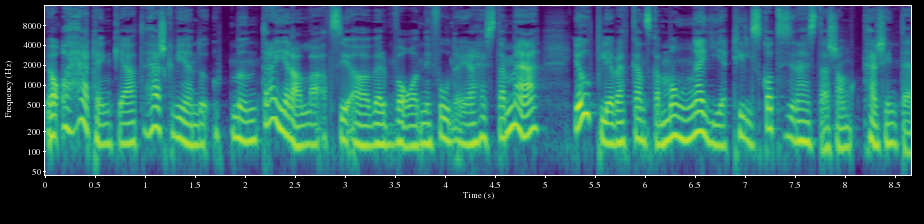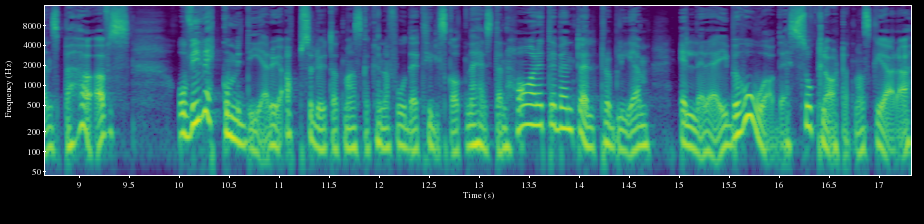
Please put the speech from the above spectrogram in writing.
Ja, och här tänker jag att här ska vi ändå uppmuntra er alla att se över vad ni fodrar era hästar med. Jag upplever att ganska många ger tillskott till sina hästar som kanske inte ens behövs. Och vi rekommenderar ju absolut att man ska kunna fodra ett tillskott när hästen har ett eventuellt problem eller är i behov av det. Såklart att man ska göra.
